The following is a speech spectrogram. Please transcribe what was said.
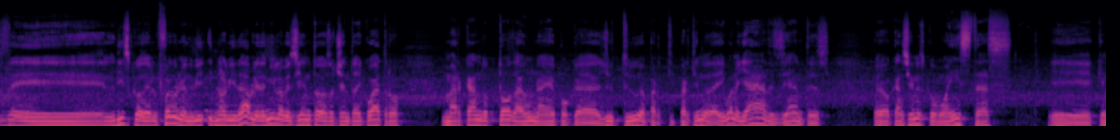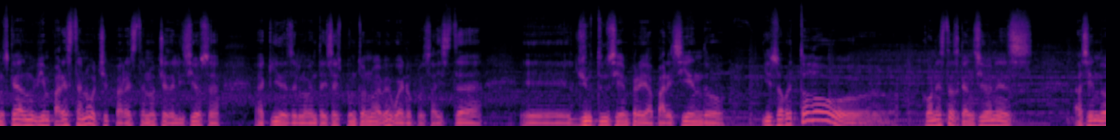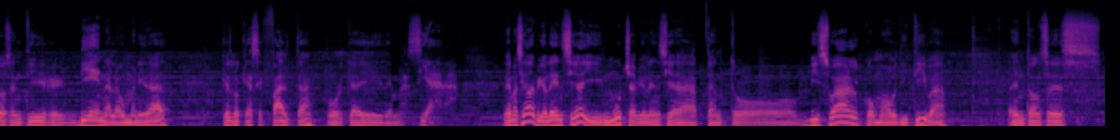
Es del disco del Fuego Inolvi- Inolvidable de 1984, marcando toda una época YouTube, partiendo de ahí, bueno, ya desde antes, pero canciones como estas, eh, que nos quedan muy bien para esta noche, para esta noche deliciosa, aquí desde el 96.9, bueno, pues ahí está eh, YouTube siempre apareciendo, y sobre todo con estas canciones haciendo sentir bien a la humanidad, que es lo que hace falta, porque hay demasiada, demasiada violencia y mucha violencia tanto visual como auditiva. Entonces,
